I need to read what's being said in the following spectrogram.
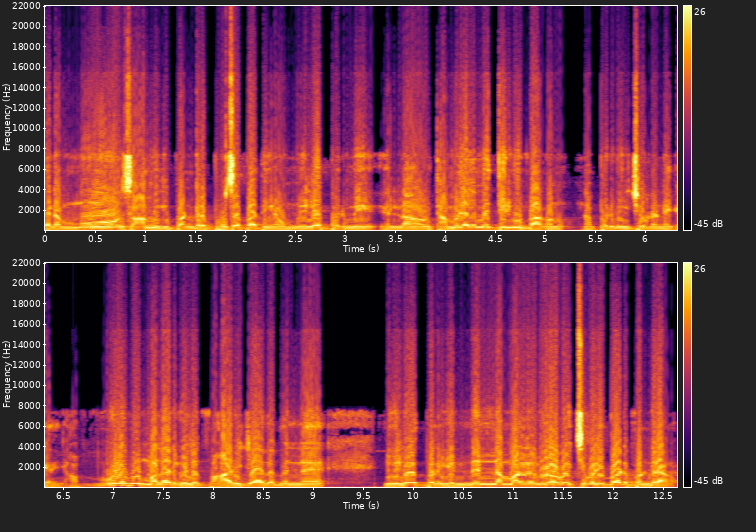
தினமும் சாமிக்கு பண்ணுற பூசை பார்த்தீங்கன்னா உண்மையிலே பெருமை. எல்லாம் தமிழகமே திரும்பி பார்க்கணும். நான் பெருமைக்கு சொல்ல நினைக்காதீங்க. அவ்வளவு மலர்கள் பாரிஜாதம் என்ன நீலோத்பலம் என்னென்ன மலர்களோ வச்சு வழிபாடு பண்ணுறாங்க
